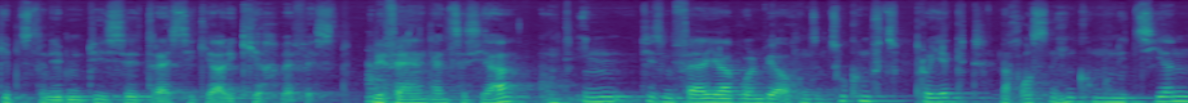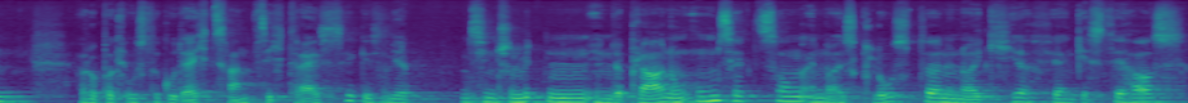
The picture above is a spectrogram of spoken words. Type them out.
gibt es dann eben diese 30 Jahre Kirchweihfest. Wir feiern ein ganzes Jahr und in diesem Feierjahr wollen wir auch unser Zukunftsprojekt nach außen hin kommunizieren. Europakloster Guteich 2030. Wir sind schon mitten in der Planung, Umsetzung, ein neues Kloster, eine neue Kirche, ein Gästehaus.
